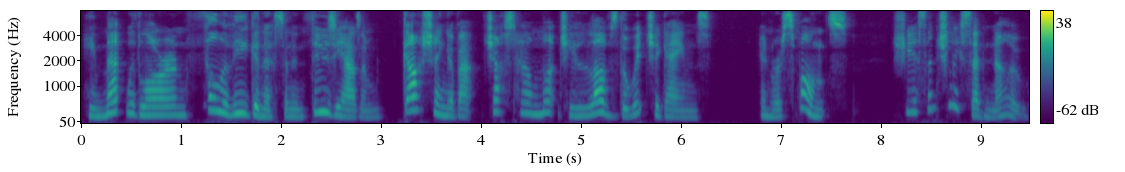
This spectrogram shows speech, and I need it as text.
He met with Lauren full of eagerness and enthusiasm, gushing about just how much he loves the Witcher games. In response, she essentially said no.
